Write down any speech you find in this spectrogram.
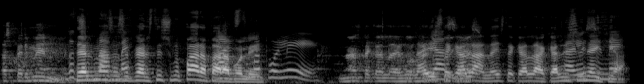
Σας περιμένουμε. Το Θέλουμε να ξεχνάμε. σας ευχαριστήσουμε πάρα πάρα πολύ. Ευχαριστούμε πολύ. Να είστε καλά, εγώ Να ευχαριστώ. είστε καλά, να είστε καλά. Καλή, Καλή συνέχεια. συνέχεια.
